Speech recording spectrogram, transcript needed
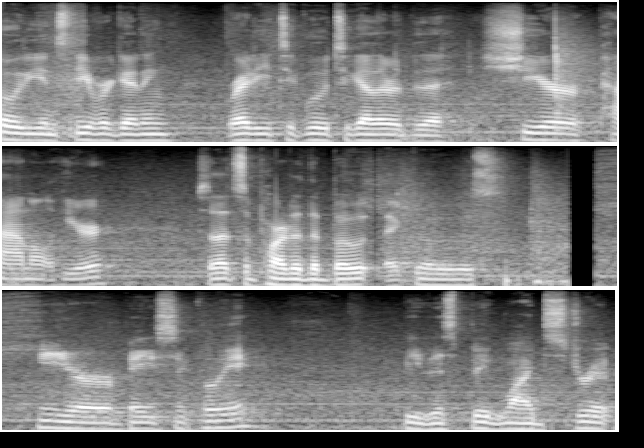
Cody and Steve are getting ready to glue together the sheer panel here. So that's a part of the boat that goes here, basically. Be this big wide strip,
